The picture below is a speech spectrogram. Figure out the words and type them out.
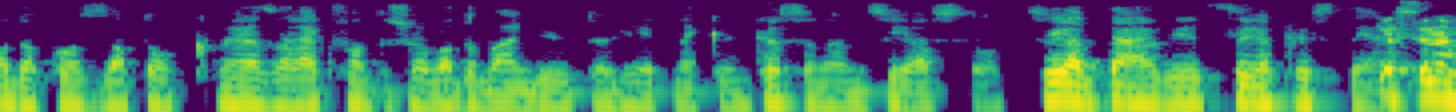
adakozzatok, mert ez a legfontosabb adománygyűjtő hét nekünk. Köszönöm, sziasztok! Szia Dávid, szia Krisztián! Köszönöm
